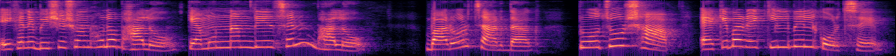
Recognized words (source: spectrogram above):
এখানে বিশেষণ হলো ভালো। কেমন নাম দিয়েছেন? ভালো। বারোর চার দাগ। প্রচুর সাপ। একেবারে কিলবিল করছে।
